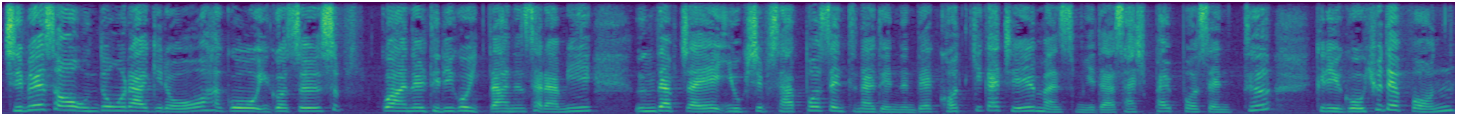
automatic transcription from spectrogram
집에서 운동을 하기로 하고 이것을 습관을 들이고 있다 하는 사람이 응답자의 64%나 됐는데 걷기가 제일 많습니다. 48% 그리고 휴대폰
